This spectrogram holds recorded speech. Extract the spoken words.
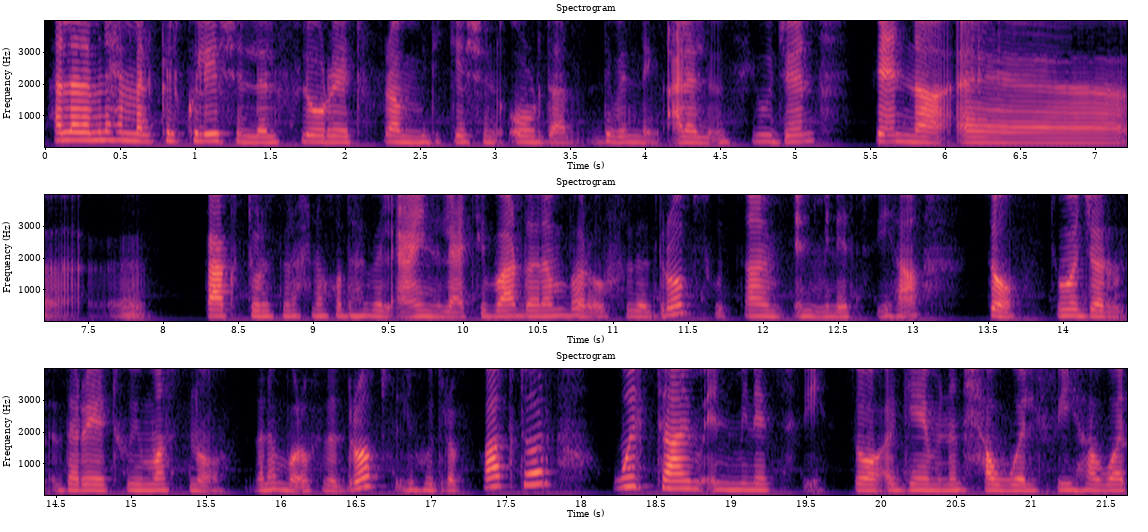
هلا لما نعمل calculation لل flow rate from medication order depending على ال infusion في عنا آه، factors uh, رح ناخذها بالعين الاعتبار the number of the drops وال time in minutes فيها. So to measure the rate we must know the number of the drops اللي هو drop factor والtime in minutes فيه. So again بدنا نحول فيها what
